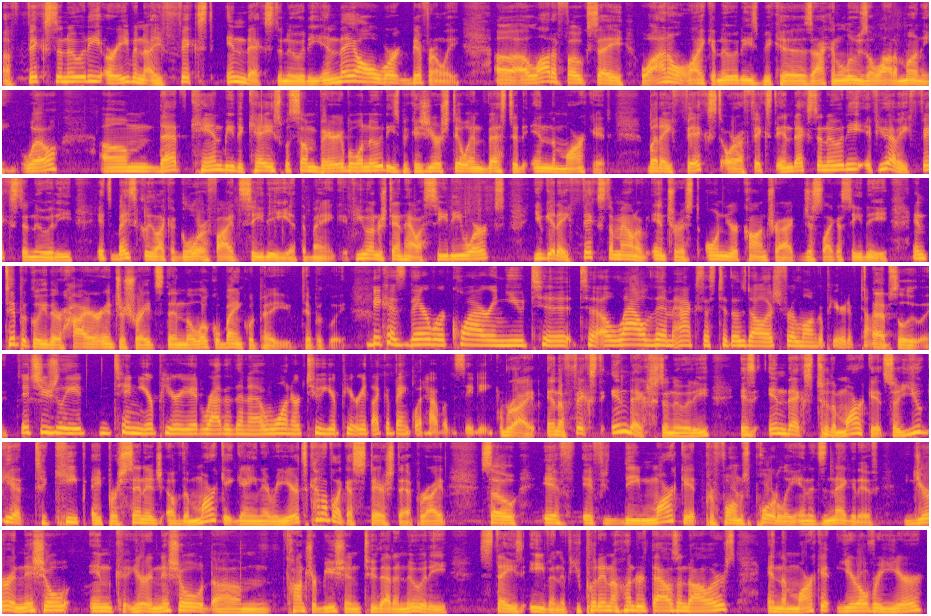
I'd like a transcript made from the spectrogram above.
a fixed annuity or even a fixed indexed annuity, and they all work differently. Uh, a lot of folks say, Well, I don't like annuities because I can lose a lot of money. Well, um, that can be the case with some variable annuities because you're still invested in the market. But a fixed or a fixed indexed annuity, if you have a fixed annuity, it's basically like a glorified CD at the bank. If you understand how a CD works, you get a fixed amount of interest on your contract, just like a CD. And typically, they're higher interest rates than the local bank would pay you. Typically, because they're requiring you to to allow them access to those dollars for a longer period of time. Absolutely, it's usually a ten year period rather than a one or two year period like a bank would have with a CD. Right, and a fixed indexed annuity is indexed to the market. So you get to keep a percentage of the market gain every year. It's kind of like a stair step, right? So if if the market performs poorly and it's negative, your initial in your initial um, contribution to that annuity stays even. If you put in a hundred thousand dollars and the market year over year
